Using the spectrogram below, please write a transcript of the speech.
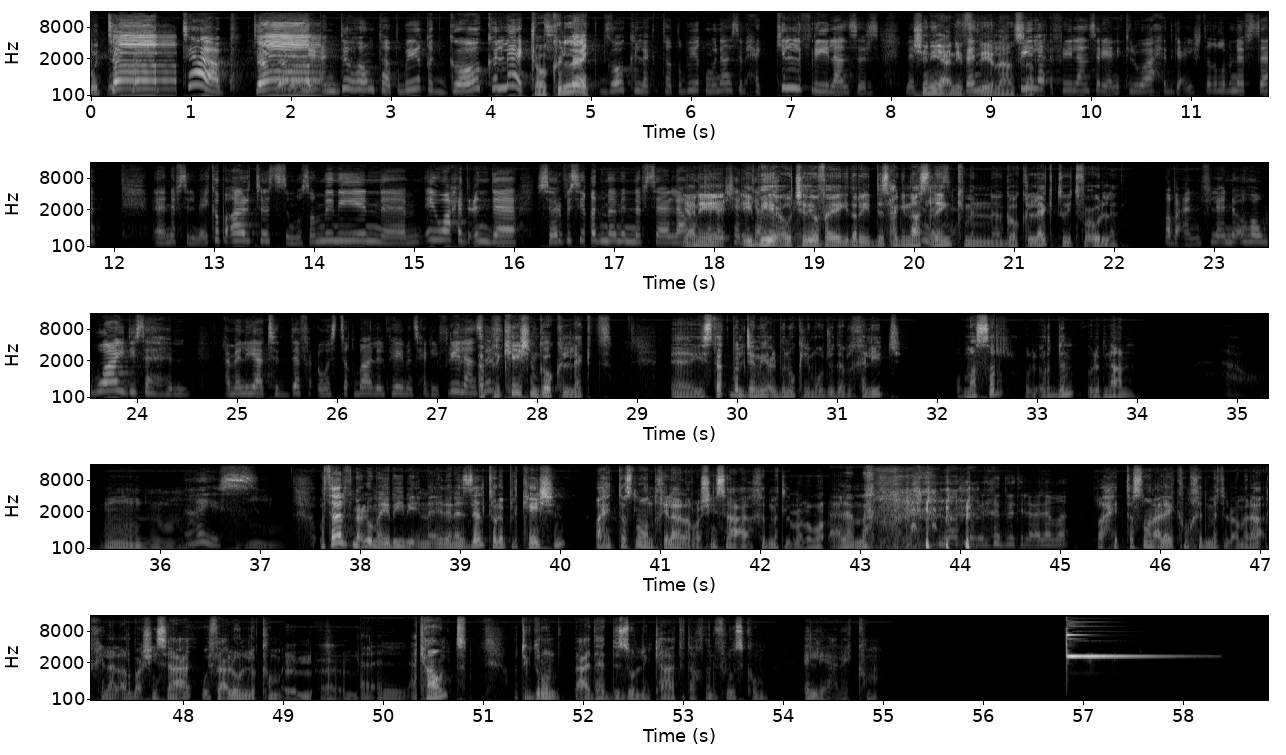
و Tap. Tap. اللي Tap عندهم تطبيق goCollect goCollect goCollect تطبيق مناسب حق كل freelancers شنو يعني freelancer؟ freela- freelancer يعني كل واحد قاعد يشتغل بنفسه. آه، نفس ال makeup artist المصممين. أي واحد عنده service يقدمه من نفسه يعني يبيع وكذي فيقدر يدز حق الناس. link من goCollect ويدفعون له. طبعا لأنه هو وايد يسهل عمليات الدفع واستقبال ال payments حق ال freelancers application goCollect يستقبل جميع البنوك اللي موجودة بالخليج وبمصر والأردن ولبنان. nice. وثالث معلومة يا baby إن إذا نزلتوا ال application راح يتصلون خلال 24 ساعة خدمة ال- العلماء. علامة خدمة العلماء. راح يتصلون عليكم خدمة العملاء خلال 24 ساعة ويفعلون لكم ال- ال- ال- account وتقدرون بعدها تدزون link ات وتاخذون فلوسكم اللي عليكم.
